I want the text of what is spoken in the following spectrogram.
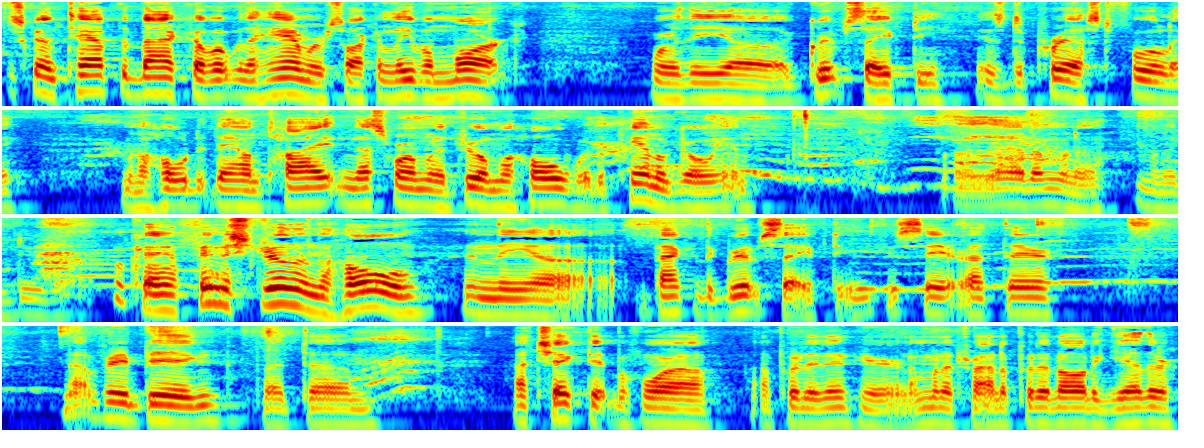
just going to tap the back of it with a hammer so I can leave a mark where the uh, grip safety is depressed fully. I'm going to hold it down tight, and that's where I'm going to drill my hole where the pin will go in. Alright, I'm going to I'm gonna do that. Okay, I finished drilling the hole in the uh, back of the grip safety. You can see it right there. Not very big, but um, I checked it before I, I put it in here, and I'm going to try to put it all together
